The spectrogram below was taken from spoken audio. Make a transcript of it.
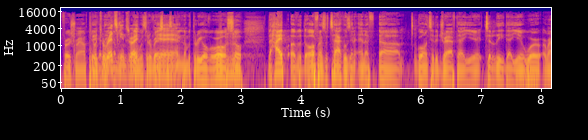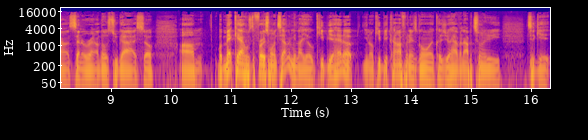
first round pick. Went to I Redskins, number, right? Yeah, went to the Redskins. Yeah, I yeah. Mm-hmm. think number three overall. So the hype of the offensive tackles in the NF, uh, going to the draft that year, to the league that year, were around centered around those two guys. So, um, but Metcalf was the first one telling me like, "Yo, keep your head up. You know, keep your confidence going because you'll have an opportunity to get."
